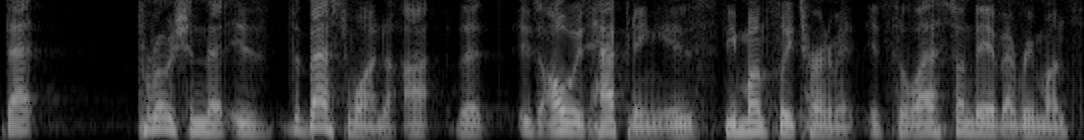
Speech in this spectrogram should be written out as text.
That promotion that is the best one uh, that is always happening is the monthly tournament. It's the last Sunday of every month.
